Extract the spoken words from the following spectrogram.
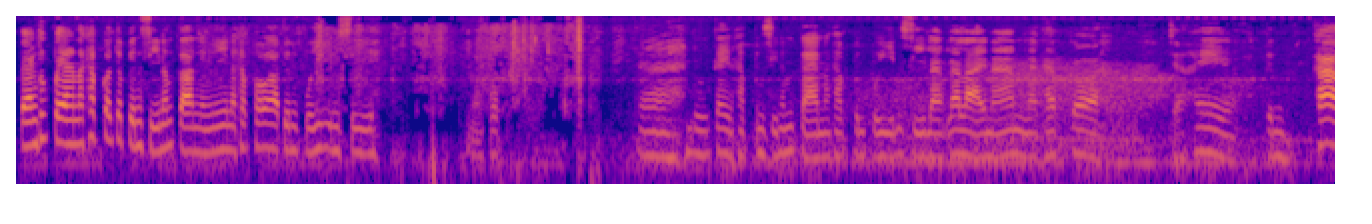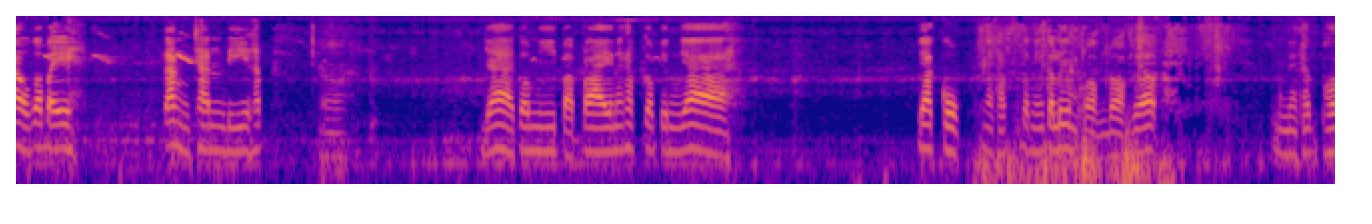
แปลงทุกแปลงนะครับ ก็จะเป็นสีน้ำตาลอย่างนี้นะครับ เพราะว่าเป็นปุ๋ยอินทรีย์นะครับดูใกล้นะครับเป็นสีน้ำตาลนะครับ เป็นปุ๋ยอินทรีย์ละละลายน้ำนะครับ ก็จะให้เป็นข้าวก็ไปตั้งชันดีครับอ่า หญ้าก็มีปะปลายนะครับ ก็เป็นหญ้าหญ้ากกนะครับ ตอนนี้ก็เริ่มออกดอกแล้วนะครับ พอ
